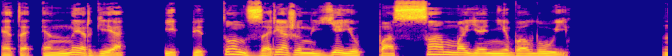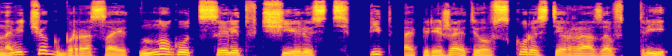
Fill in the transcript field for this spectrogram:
это энергия, и питон заряжен ею по самое небалуй. Новичок бросает ногу, целит в челюсть. Пит опережает его в скорости раза в три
